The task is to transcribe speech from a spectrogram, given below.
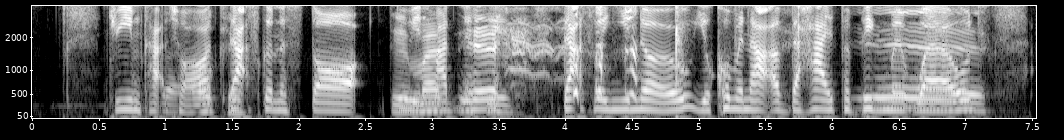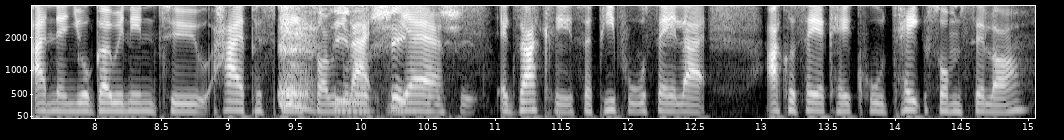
dream catcher, okay. that's gonna start Doing doing, mad- yeah. madnesses. That's when you know you're coming out of the hyperpigment Yeah. world, and then you're going into hyperspace. Sorry, like yeah, exactly. So people will say like, I could say, okay, cool, take some Silla.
